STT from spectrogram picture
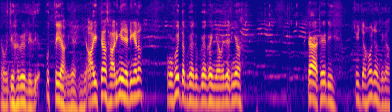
ਲਓ ਜੀ, ਹਵੇਲੀ ਦੇ ਉੱਤੇ ਆ ਗਈਆਂ ਸੀ ਆਈਟਾਂ ਸਾਰੀਆਂ ਜਿਹੜੀਆਂ ਨਾ, ਉਹੋ ਹੀ ਦੱਬੀਆਂ ਦੁੱਬੀਆਂ ਗਈਆਂ ਵਾ ਜਿਹੜੀਆਂ। ਢਹਿ ਢੇਰੀ ਦੀ ਚੀਜ਼ਾਂ ਹੋ ਜਾਂਦੀਆਂ।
